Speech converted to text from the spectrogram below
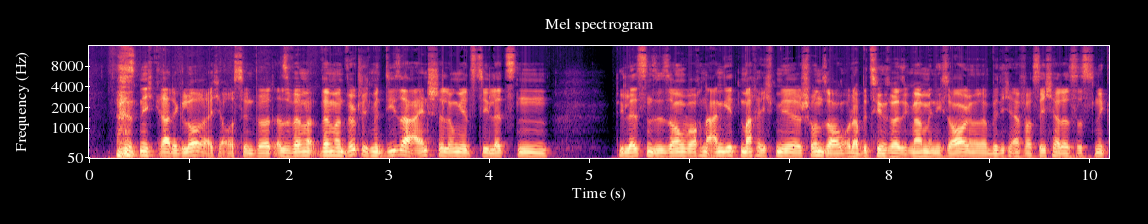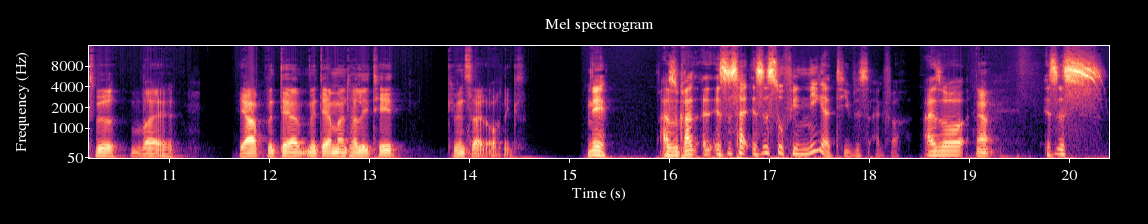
was nicht gerade glorreich aussehen wird. Also wenn man, wenn man wirklich mit dieser Einstellung jetzt die letzten, die letzten Saisonwochen angeht, mache ich mir schon Sorgen, oder beziehungsweise ich mache mir nicht Sorgen, sondern bin ich einfach sicher, dass es nichts will, weil, ja, mit der, mit der Mentalität gewinnst du halt auch nichts. Nee, also gerade, es ist halt, es ist so viel Negatives einfach. Also ja. es ist,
